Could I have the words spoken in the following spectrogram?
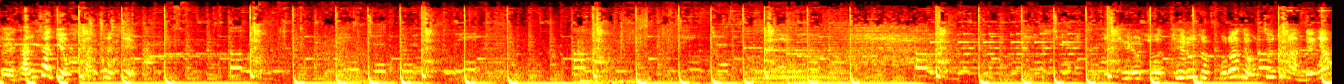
네, 단차 뒤 없어, 단차지. 저 재료 저 보라색 없애주면 안 되냐?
